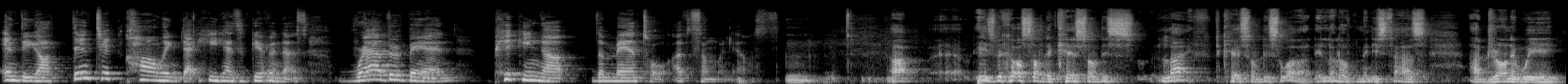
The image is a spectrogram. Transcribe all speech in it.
and the authentic calling that he has given us rather than picking up the mantle of someone else? Mm. Uh, it's because of the case of this life, the case of this world. A lot of ministers are drawn away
